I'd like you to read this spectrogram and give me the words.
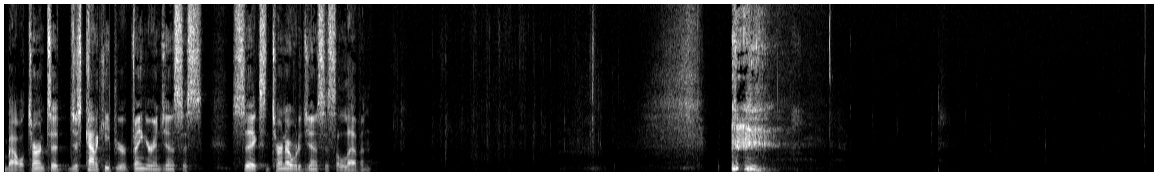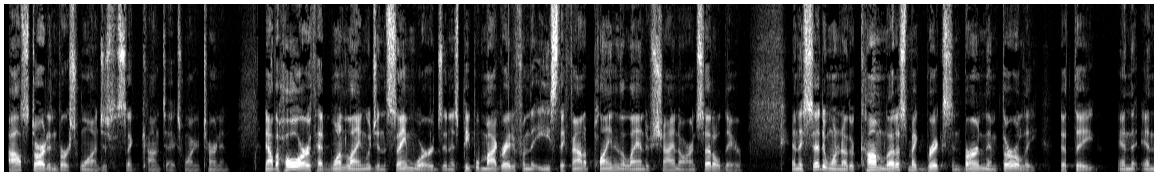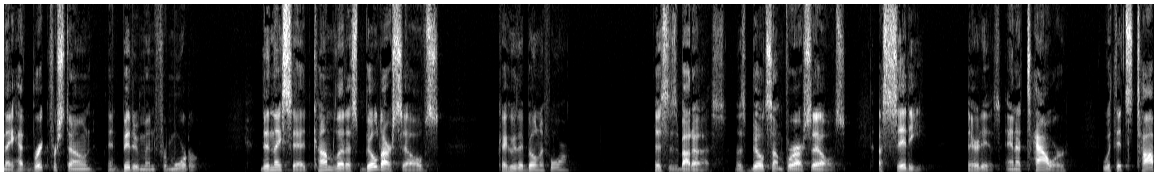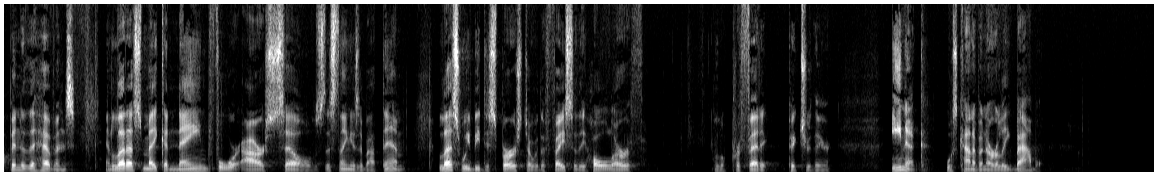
Babel. Turn to, just kind of keep your finger in Genesis 6 and turn over to Genesis 11. I'll start in verse 1, just for sake of context while you're turning. Now, the whole earth had one language and the same words, and as people migrated from the east, they found a plain in the land of Shinar and settled there. And they said to one another, Come, let us make bricks and burn them thoroughly, that they and, and they had brick for stone and bitumen for mortar. Then they said, Come, let us build ourselves. Okay, who are they building it for? This is about us. Let's build something for ourselves. A city, there it is, and a tower with its top into the heavens, and let us make a name for ourselves. This thing is about them, lest we be dispersed over the face of the whole earth. A little prophetic picture there. Enoch was kind of an early Babel.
